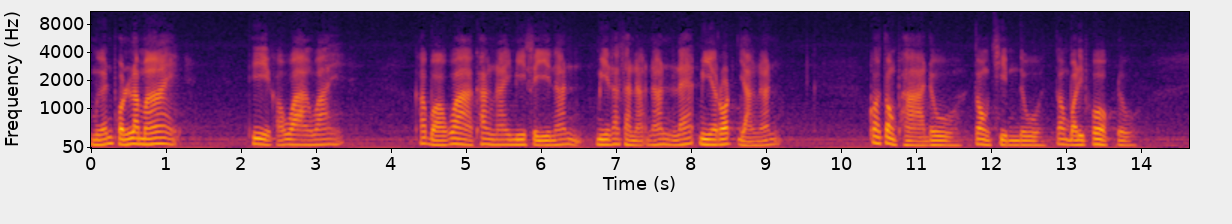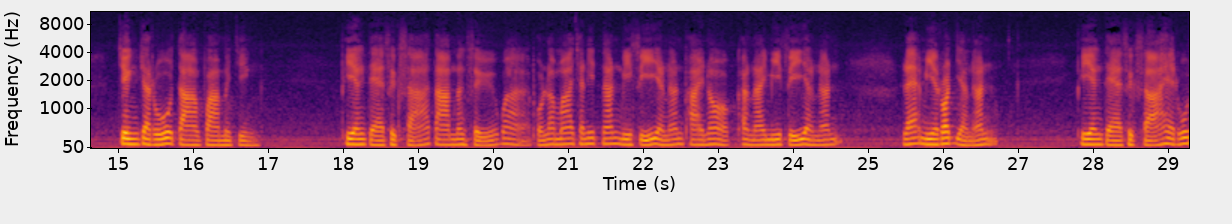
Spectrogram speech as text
เหมือนผลไม้ที่เขาวางไว้ เขาบอกว่าข้างในมีสีนั้น มีลักษณะนั้นและมีรสอย่างนั้น ก็ต้องผ่าดู ต้องชิมดู ต้องบริโภคดู จึงจะรู้ตามความเป็นจริง เพียงแต่ศึกษาตามหนังสือว่าผลไม้ชนิดนั้นมีสีอย่างนั้นภายนอกข้างในมีสีอย่างนั้น และมีรสอย่างนั้น เพียงแต่ศึกษาให้รู้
